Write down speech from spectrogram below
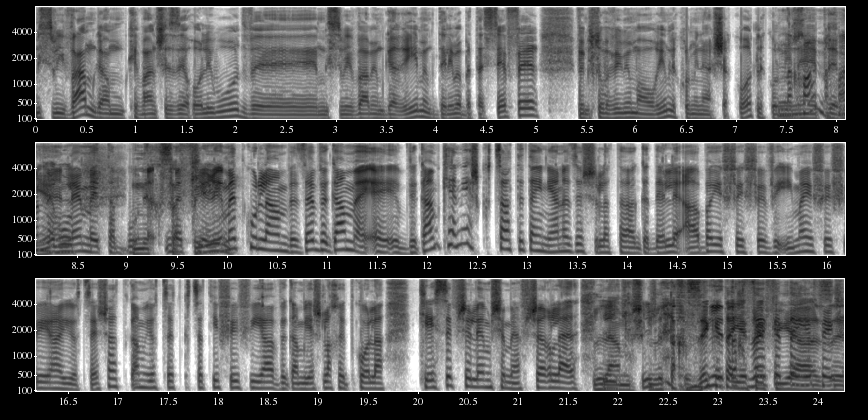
מסביבם גם, כיוון שזה הוליווד, ומסביבם הם גרים, הם גדלים בבתי ספר, ומסתובבים עם ההורים לכל מיני השקות, לכל נכון, מיני נכון, פרמיירות, נכון, נכון. נחשפים. מכירים את כולם וזה, וגם, אה, אה, וגם כן יש קצת את העניין הזה של אתה גדל לאבא יפהפה ואימא יפהפייה, יוצא שאת גם יוצאת קצת יפהפייה, וגם יש לך את כל הכסף שלהם שמאפשר לה... למש... לתחזק את היפהפייה הזה,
